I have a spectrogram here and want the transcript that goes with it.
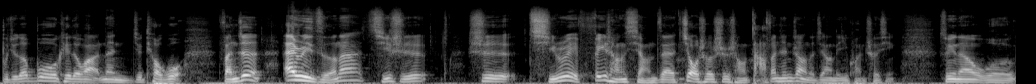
不觉得不 OK 的话，那你就跳过。反正艾瑞泽呢，其实是奇瑞非常想在轿车市场打翻身仗的这样的一款车型，所以呢，我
